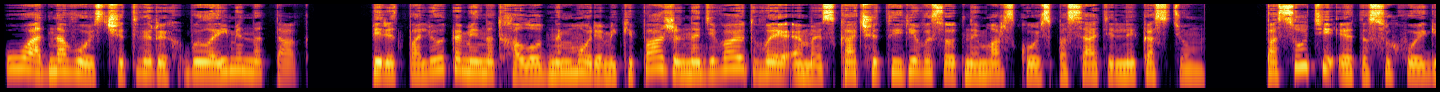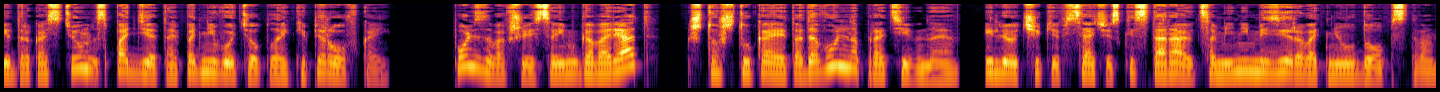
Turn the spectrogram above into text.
у одного из четверых было именно так. Перед полетами над холодным морем экипажи надевают ВМСК-4 высотный морской спасательный костюм. По сути это сухой гидрокостюм с поддетой под него теплой экипировкой. Пользовавшиеся им говорят, что штука эта довольно противная, и летчики всячески стараются минимизировать неудобства,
